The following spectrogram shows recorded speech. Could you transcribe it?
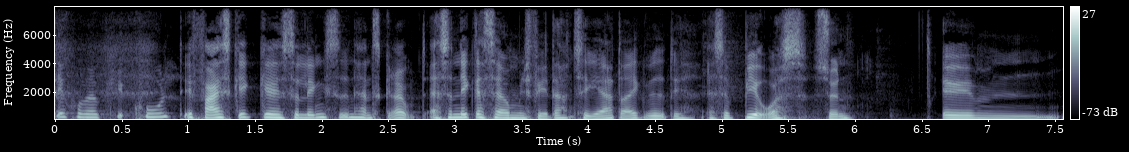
Det kunne være cool. Det er faktisk ikke uh, så længe siden, han skrev... Altså, Niklas er jo min fætter til jer, der ikke ved det. Altså, Birgers søn. Øhm,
